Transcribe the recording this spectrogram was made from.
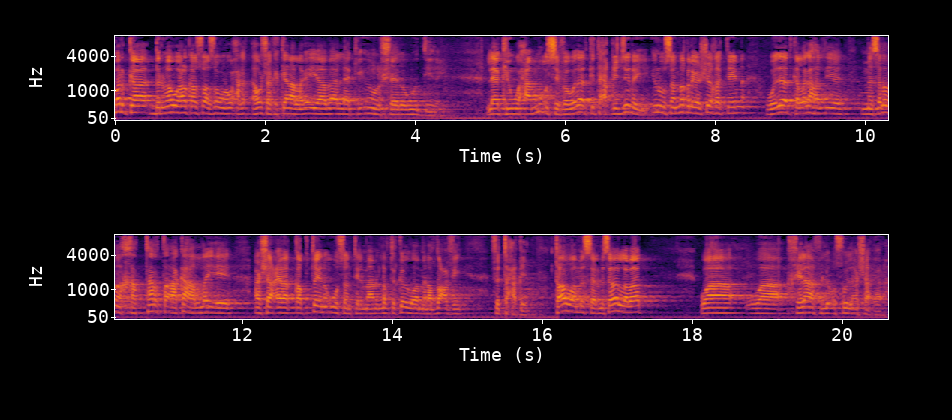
Marka birmaawi halkaasu asaguna hawsha ka keenaa laga yaabaa laakiin inuu sheego wuu diiday. Laakiin waxaa musifa wadaadka taxqiijinayay inuusan naqliga sheekha keenin wadaadka laga hadlaye masaladan khatarta ah ka hadlay ee ashaacira qabtayna uusan tilmaamin. Laftirkeedu waa min adacfi fi taxqiiq taa waa masala masalada labaad waa waa khilaaf liusuul ashaacira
